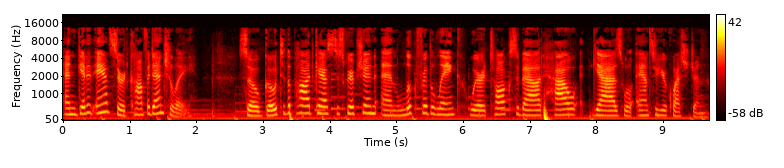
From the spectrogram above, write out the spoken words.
and get it answered confidentially. So go to the podcast description and look for the link where it talks about how Yaz will answer your question.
